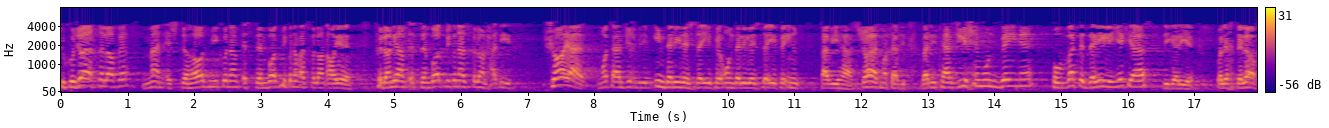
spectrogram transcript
تو کجا اختلافه؟ من اجتهاد می‌کنم استنباط می‌کنم از فلان آیه. فلانی هم استنباط می‌کنه از فلان حدیث. شاید ما ترجیح بدیم این دلیلش ضعیفه اون دلیلش ضعیفه این قوی هست. شاید ما ترجیح ولی ترجیحمون بین قوت دلیل یکی از دیگریه. والاختلاف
